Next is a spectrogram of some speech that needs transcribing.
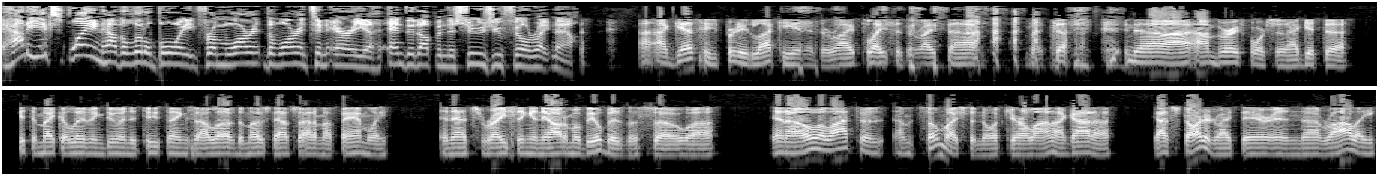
how do you explain how the little boy from Warren, the Warrenton area ended up in the shoes you fill right now? I guess he's pretty lucky and at the right place at the right time. but uh, no, I, I'm very fortunate. I get to get to make a living doing the two things I love the most outside of my family, and that's racing and the automobile business. So, uh, and I owe a lot to um, so much to North Carolina. I got a got started right there in uh, Raleigh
